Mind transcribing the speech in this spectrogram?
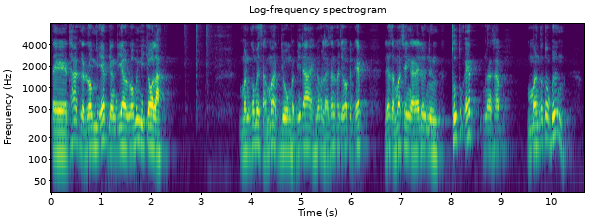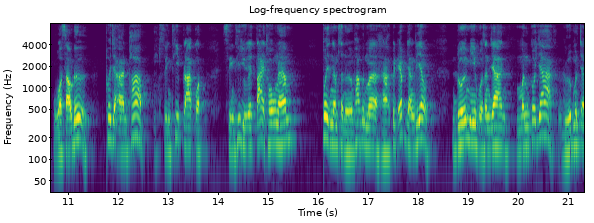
แต่ถ้าเกิดเรามี F อย่างเดียว เราไม่มีจอหลัก มันก็ไม่สามารถโยงแบบนี้ได้เนอะหลายท่านเข้าใจว่าเป็น F แล้วสามารถใช้งานได้เลยหนึ่งทุกๆ F นะครับ มันก็ต้องพึ่งหัวซาเดอร์เพื่อจะอ่านภาพสิ่งที่ปรากฏสิ่งที่อยู่ในใต้ท้องน้ำเพื่อจะนำเสนอภาพขึ้นมาหากเป็น F อย่างเดียว โดยมีหัวสัญญาณมันก็ยากหรือมันจะ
